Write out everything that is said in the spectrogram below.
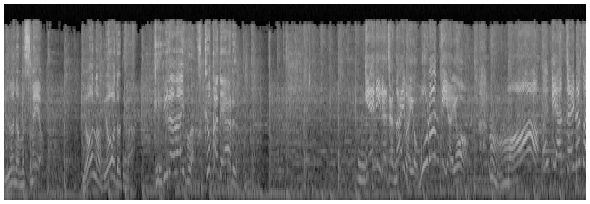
龍の娘よ。世の領土ではゲリラライブは不許可である。ゲリラじゃないわよ。ボランティアよ。もうやっちゃいなさ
